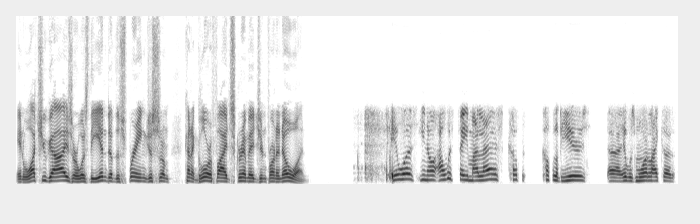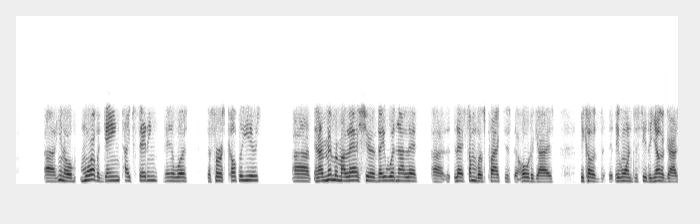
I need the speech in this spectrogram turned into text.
and watch you guys, or was the end of the spring just some kind of glorified scrimmage in front of no one? It was, you know, I would say my last couple couple of years, uh, it was more like a, uh, you know, more of a game type setting than it was the first couple of years. Uh, and I remember my last year, they would not let uh, let some of us practice the older guys because they wanted to see the younger guys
